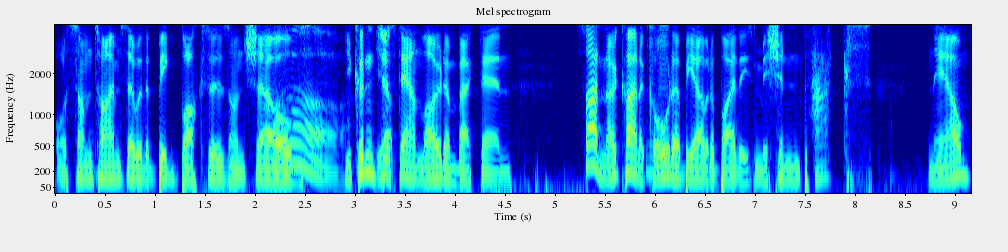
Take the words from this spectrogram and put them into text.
or sometimes there were the big boxes on shelves. Oh, you couldn't yep. just download them back then. So I don't know, kind of cool mm-hmm. to be able to buy these mission packs now.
